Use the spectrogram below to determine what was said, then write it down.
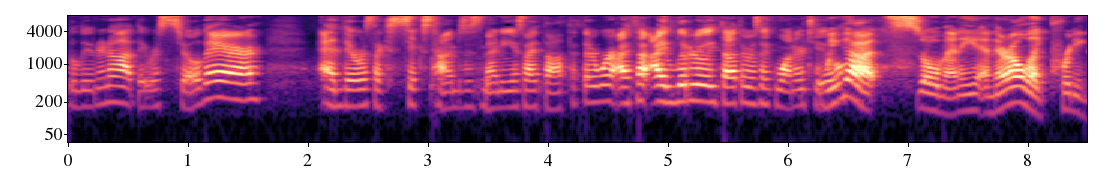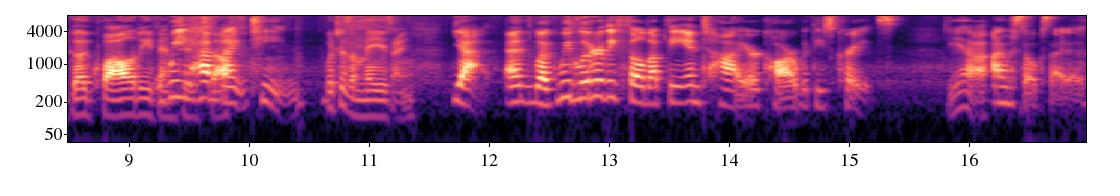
believe it or not, they were still there. And there was like six times as many as I thought that there were. I thought I literally thought there was like one or two. We got so many, and they're all like pretty good quality vintage we have stuff, nineteen. which is amazing. Yeah, and like we literally filled up the entire car with these crates. Yeah, I was so excited.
